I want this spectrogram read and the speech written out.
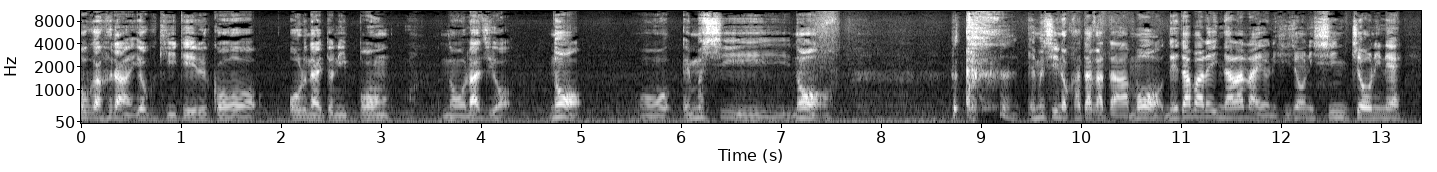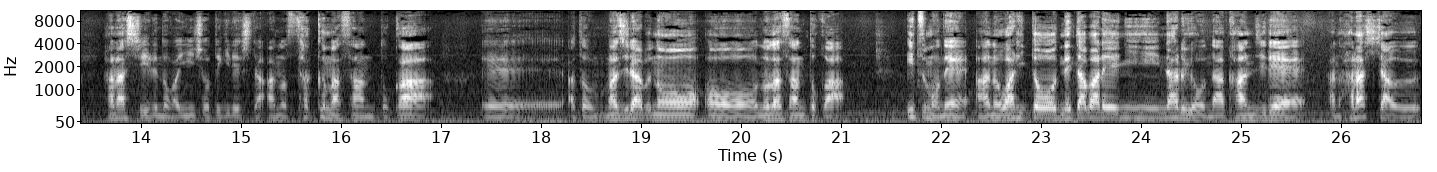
僕が普段よく聞いている、こう、オールナイトニッポンのラジオの、MC の、MC の方々もネタバレにならないように非常に慎重にね、話しているのが印象的でした。あの、佐久間さんとか、えー、あと、マジラブの野田さんとか、いつもね、あの、割とネタバレになるような感じで、あの、話しちゃう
